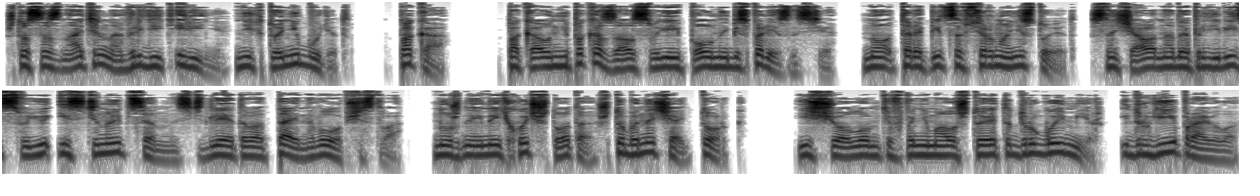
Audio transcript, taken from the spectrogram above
что сознательно вредить Ирине никто не будет. Пока. Пока он не показал своей полной бесполезности. Но торопиться все равно не стоит. Сначала надо определить свою истинную ценность для этого тайного общества. Нужно иметь хоть что-то, чтобы начать торг. Еще Ломтев понимал, что это другой мир и другие правила,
